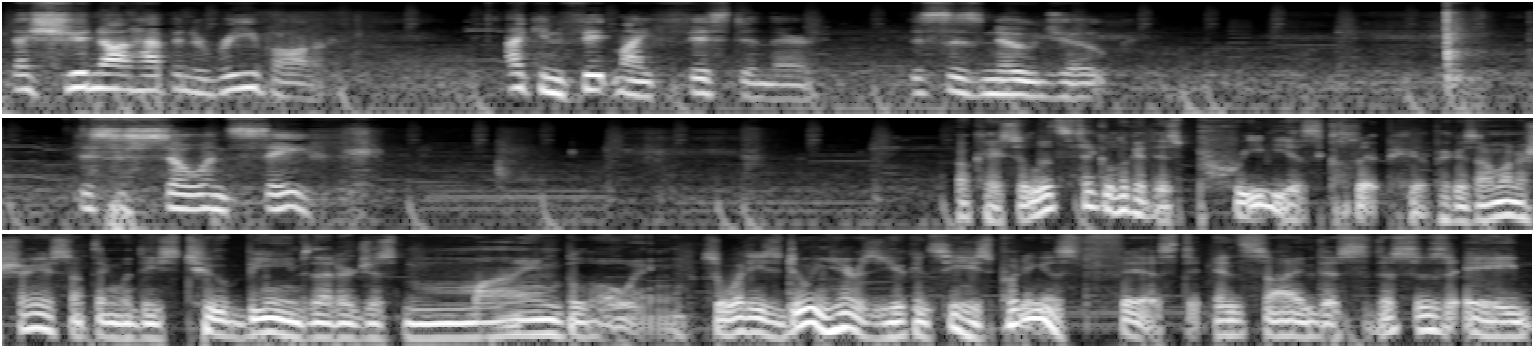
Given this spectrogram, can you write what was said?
That should not happen to rebar. I can fit my fist in there. This is no joke. This is so unsafe. Okay, so let's take a look at this previous clip here because I want to show you something with these two beams that are just mind blowing. So what he's doing here is you can see he's putting his fist inside this. This is a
